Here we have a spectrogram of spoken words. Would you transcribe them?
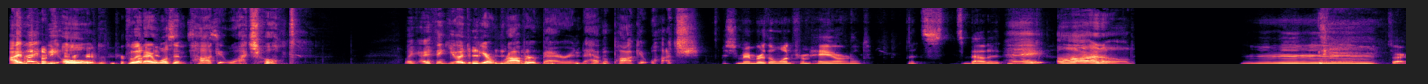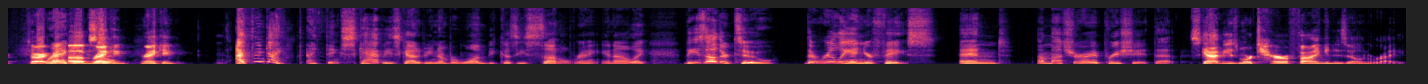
I might don't be old, but I wasn't watches. pocket watch old. like I think you had to be a robber baron to have a pocket watch. Just remember the one from Hey Arnold. That's that's about it. Hey, Arnold. Mm. sorry, sorry. Ranking, Uh, so- ranking, ranking. I think I I think Scabby's got to be number one because he's subtle, right? You know, like these other two, they're really in your face, and I'm not sure I appreciate that. Scabby is more terrifying in his own right.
